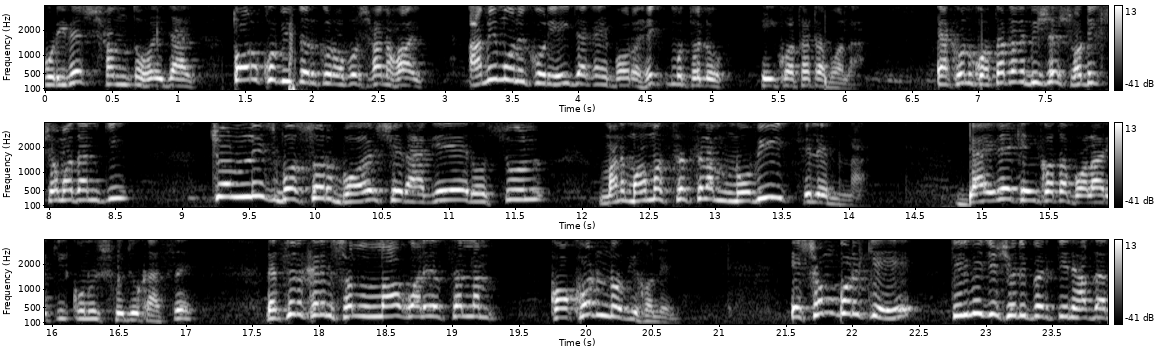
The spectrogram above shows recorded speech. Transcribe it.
পরিবেশ শান্ত হয়ে যায়, তর্ক বিতর্কের অবসান হয়, আমি মনে করি এই জায়গায় বড় হেকমত হলো এই কথাটা বলা। এখন কথাটার বিষয় সঠিক সমাধান কি? চল্লিশ বছর বয়সের আগে রসুল মানে মোহাম্মদ সাল্লাম নবী ছিলেন না। ডাইরেক্ট এই কথা বলার কি কোনো সুযোগ আছে? রসুল করিম সাল্লাহ আলিয়াল্লাম কখন নবী হলেন? এ সম্পর্কে তিরমিজি শরীফের তিন হাজার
